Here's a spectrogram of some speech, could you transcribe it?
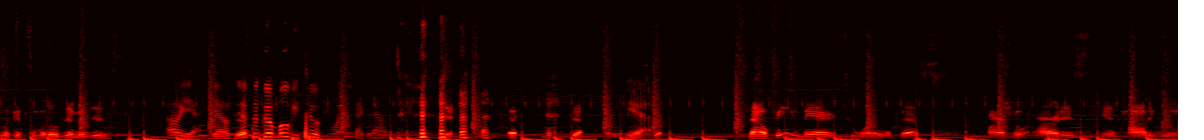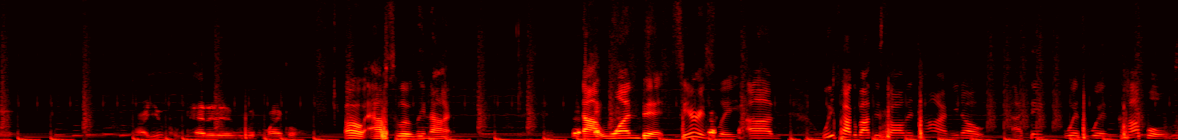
look at some of those images. Oh yeah, yeah. It's, it's a good movie too if you want to check it out. Yeah. yeah. Now, being married to one of the best martial artists in Hollywood, are you competitive with Michael? Oh, absolutely not. Not one bit. Seriously. Um, we talk about this all the time. You know, I think with with couples,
